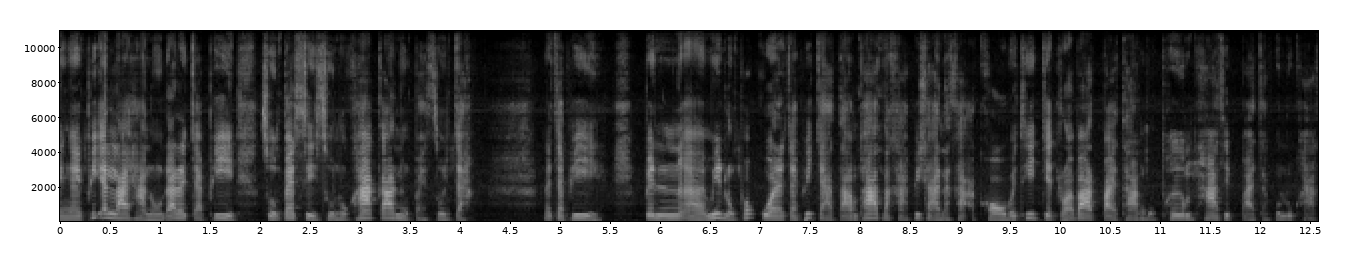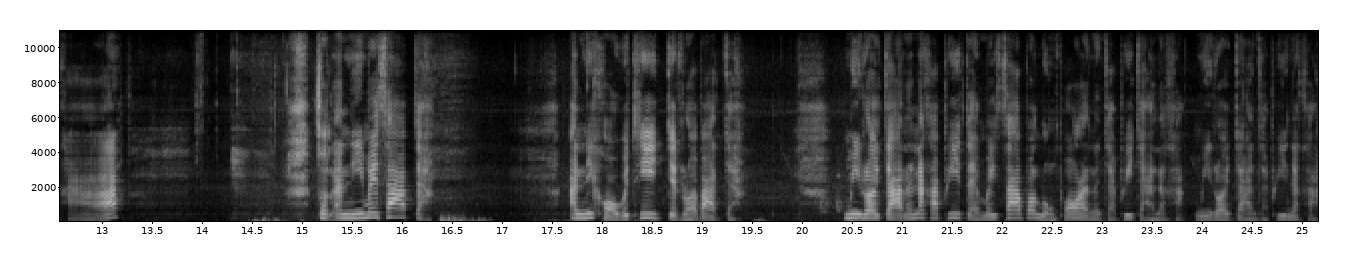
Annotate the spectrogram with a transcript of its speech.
ยังไงพี่แอดไลน์หาหนูได้เลยจ้ะพี่ศูนย์แปดสี่ศูนย์หกห้าเก้าหนึ่งแปดศูนย์จ้ะนะจ๊ะพี่ เป็นอ่ามีดหลวงพ่อกลวยนะจ๊ะพี่จ๋าตามภาพนะคะ พี่ขานะคะ ขอไว้ที่เจ็ดร้อยบาท ปลายทางบวกเพิ่มห้าสิบาทจากคุณลูกค้าขา ส่วนอันนี้ไม่ทราบจ้ะ อันนี้ขอไว้ที่เจ็ดร้อยบาทจ้ะ มีรอยจานแล้วนะคะ พี่แต่ไม่ทราบว่าหลวงพ่ออะไรนะจ๊ะพี่จ๋านะคะ มีรอยจานจ้ะพี่นะคะ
